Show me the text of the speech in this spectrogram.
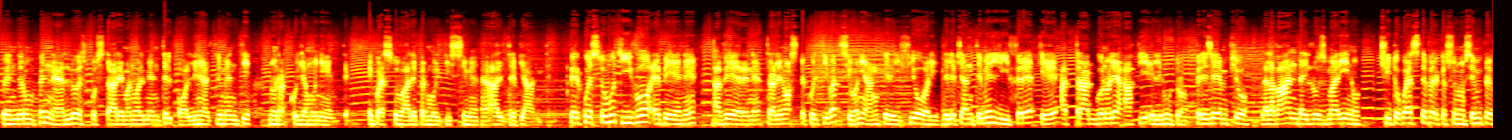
prendere un pennello e spostare manualmente il polline, altrimenti non raccogliamo niente. E questo vale per moltissime altre piante. Per questo motivo è bene avere tra le nostre coltivazioni anche dei fiori, delle piante mellifere che attraggono le api e le nutrono. Per esempio la lavanda, il rosmarino. Cito queste perché sono sempre,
